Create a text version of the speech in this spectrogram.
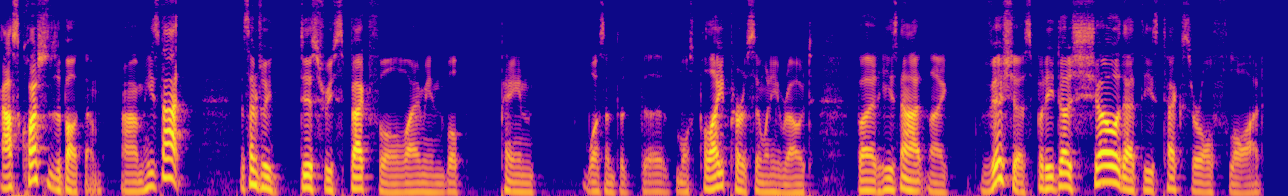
asks questions about them. Um, he's not essentially disrespectful. I mean, well, Paine wasn't the, the most polite person when he wrote, but he's not like vicious. But he does show that these texts are all flawed,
